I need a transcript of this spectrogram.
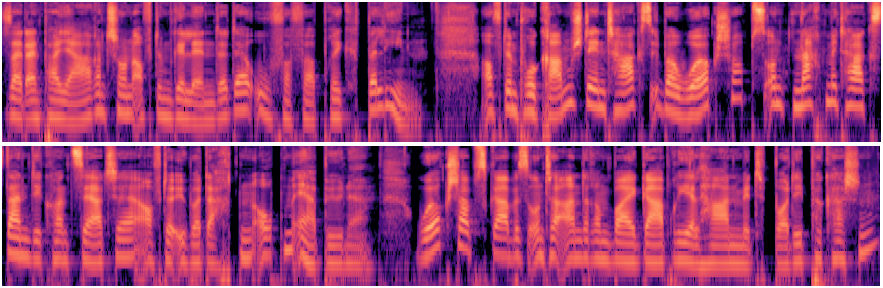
Seit ein paar Jahren schon auf dem Gelände der Uferfabrik Berlin. Auf dem Programm stehen tagsüber Workshops und nachmittags dann die Konzerte auf der überdachten Open-Air-Bühne. Workshops gab es unter anderem bei Gabriel Hahn mit Body Percussion.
